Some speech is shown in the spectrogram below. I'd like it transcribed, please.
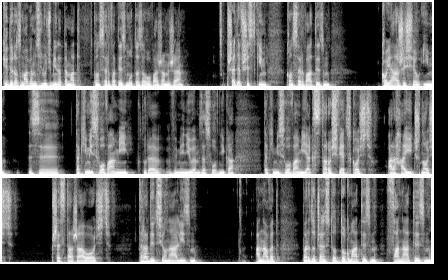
Kiedy rozmawiam z ludźmi na temat konserwatyzmu, to zauważam, że przede wszystkim konserwatyzm kojarzy się im z takimi słowami, które wymieniłem ze słownika, takimi słowami jak staroświeckość, archaiczność, przestarzałość, tradycjonalizm, a nawet bardzo często dogmatyzm, fanatyzm,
